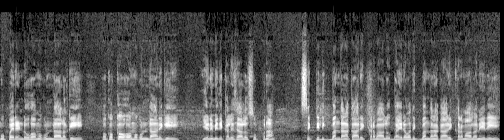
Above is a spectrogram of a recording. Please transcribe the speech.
ముప్పై రెండు హోమగుండాలకి ఒక్కొక్క హోమగుండానికి ఎనిమిది కలశాల చొప్పున శక్తి దిగ్బంధన కార్యక్రమాలు భైరవ దిగ్బంధన కార్యక్రమాలు అనేది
